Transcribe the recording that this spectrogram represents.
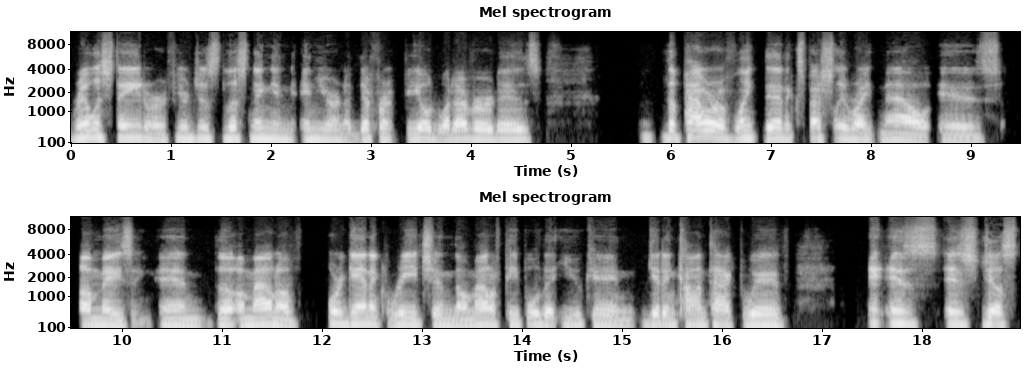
real estate or if you're just listening and, and you're in a different field whatever it is the power of linkedin especially right now is amazing and the amount of organic reach and the amount of people that you can get in contact with is is just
